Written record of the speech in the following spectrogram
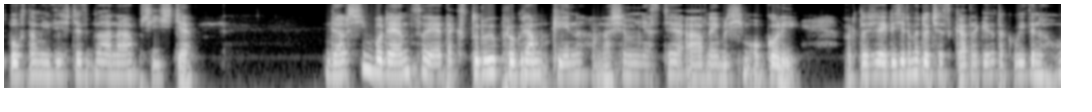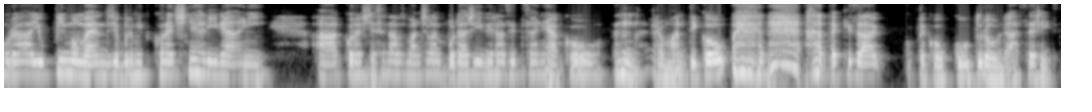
spousta míst ještě zbyla na příště. Dalším bodem, co je, tak studuju program KIN v našem městě a v nejbližším okolí. Protože když jdeme do Česka, tak je to takový ten hurá, jupý moment, že bude mít konečně hlídání a konečně se nám s manželem podaří vyrazit za nějakou hm, romantikou a taky za takovou kulturou, dá se říct.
